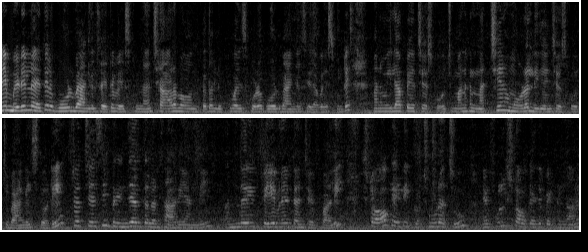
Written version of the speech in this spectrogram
నేను మిడిల్లో అయితే ఇలా గోల్డ్ బ్యాంగిల్స్ అయితే వేసుకున్నాను. చాలా బాగుంది కదా లుక్ వైజ్ కూడా గోల్డ్ బ్యాంగిల్స్ ఇలా వేసుకుంటే. మనం ఇలా పేర్ చేసుకోవచ్చు. మనకు నచ్చిన మోడల్ డిజైన్ చేసుకోవచ్చు బ్యాంగిల్స్ తోటి. నెక్స్ట్ వచ్చేసి బ్రింజర్ కలర్ సారీ అండి. అందరి ఫేవరెట్ అని చెప్పాలి. స్టాక్ అయితే ఇక్కడ చూడొచ్చు. నేను ఫుల్ స్టాక్ అయితే పెట్టున్నాను.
